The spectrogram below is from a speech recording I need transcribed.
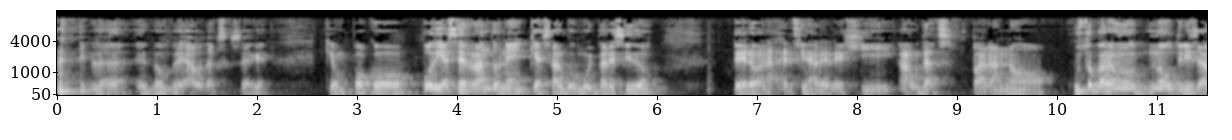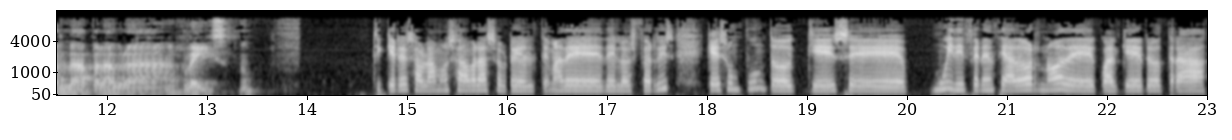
el, nombre Audax, o sea que, que, un poco podía ser randonné, que es algo muy parecido, pero nada, al final elegí Audax para no, justo para no, utilizar la palabra race, ¿no? si quieres hablamos ahora sobre el tema de, de, los ferries, que es un punto que es eh, muy diferenciador ¿no? de cualquier otra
